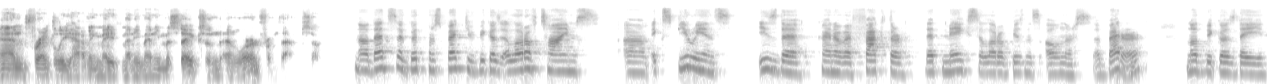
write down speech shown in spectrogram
and frankly having made many, many mistakes and, and learned from them. So no, that's a good perspective because a lot of times um, experience is the kind of a factor that makes a lot of business owners uh, better, not because they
